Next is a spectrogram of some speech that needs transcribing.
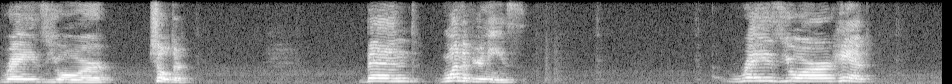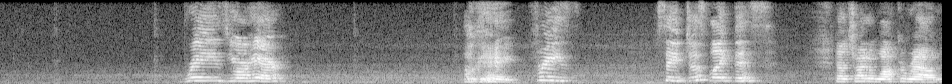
Raise your shoulder. Bend one of your knees. Raise your hand. Raise your hair. Okay, freeze. Say just like this. Now try to walk around.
